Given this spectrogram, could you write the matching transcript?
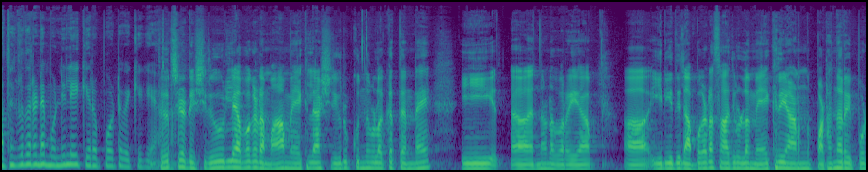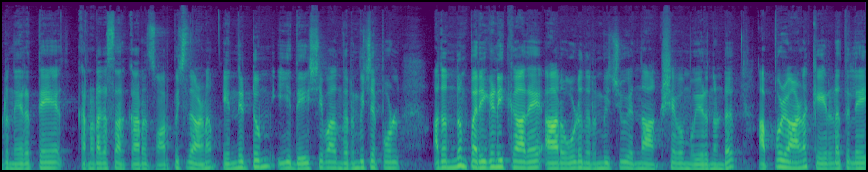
അധികൃതരുടെ മുന്നിലേക്ക് റിപ്പോർട്ട് വെക്കുകയാണ്. തീർച്ചയായിട്ടും ഷിരൂരിലെ അപകടം ആ മേഖല ഷിരൂർ കുന്നുകളൊക്കെ തന്നെ ഈ എന്താണ് പറയുക ഈ രീതിയിൽ അപകട സാധ്യതയുള്ള മേഖലയാണെന്ന് പഠന റിപ്പോർട്ട് നേരത്തെ കർണാടക സർക്കാർ സമർപ്പിച്ചതാണ്. എന്നിട്ടും ഈ ദേശീയപാത നിർമ്മിച്ചപ്പോൾ അതൊന്നും പരിഗണിക്കാതെ ആ റോഡ് നിർമ്മിച്ചു എന്ന ആക്ഷേപം ഉയരുന്നുണ്ട്. അപ്പോഴാണ് കേരളത്തിലെ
